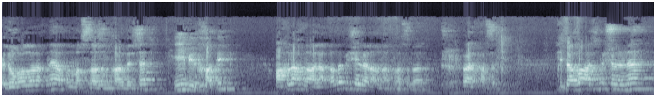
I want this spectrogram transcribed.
E doğal olarak ne yapılması lazım kardeşler? İyi bir hatip ahlakla alakalı bir şeyler anlatması lazım. Velhasıl. Kitabı açmış önüne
